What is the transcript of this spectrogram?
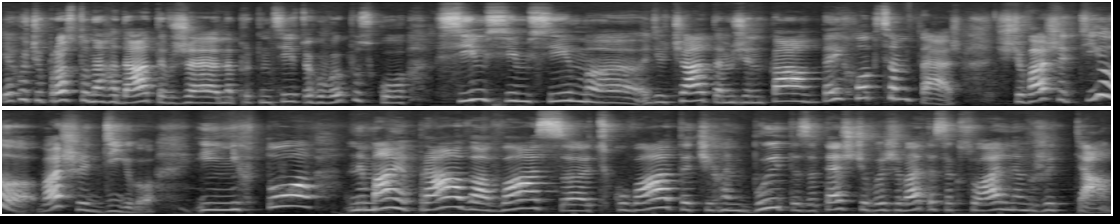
я хочу просто нагадати вже наприкінці цього випуску всім, всім, всім е, дівчатам, жінкам та й хлопцям теж, що ваше тіло, ваше діло, і ніхто не має права вас е, цькувати чи ганьбити за те, що ви живете сексуальним життям.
